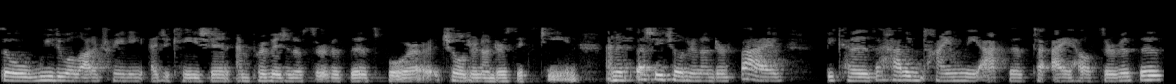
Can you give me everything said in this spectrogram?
So we do a lot of training, education, and provision of services for children under 16, and especially children under 5, because having timely access to eye health services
